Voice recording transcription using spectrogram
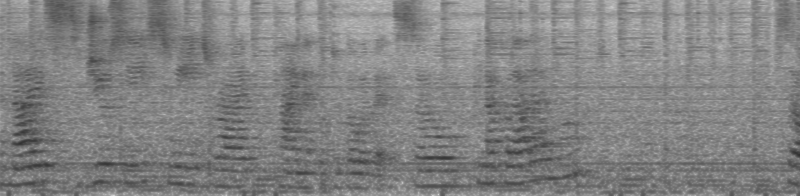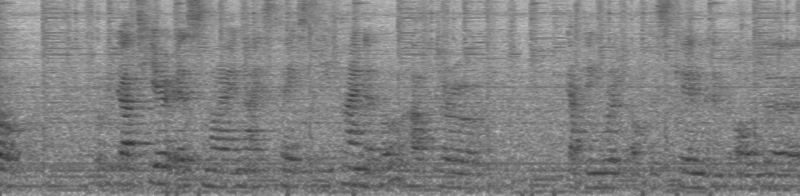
a nice, juicy, sweet, ripe pineapple to go with it. So, pina colada, anyone? So, what we got here is my nice, tasty pineapple after getting rid of the skin and all the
